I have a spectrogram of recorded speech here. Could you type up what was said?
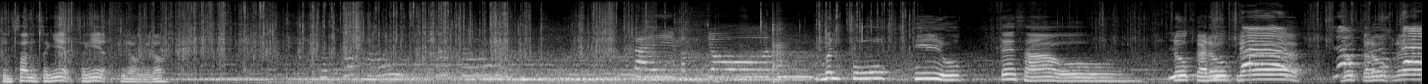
จนสั้นซะเงี้ยซะเงี้ยพี่น้องเลยเนาะไก่บักโจนมันปลูกที่ลูกแต่สาว ลูกกระดูกเด้อลูกกระดูกเด้อ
